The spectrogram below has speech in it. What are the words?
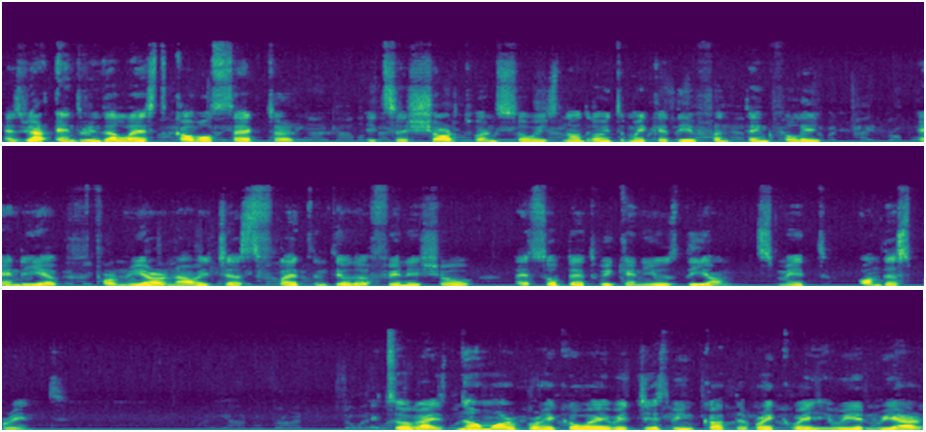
As we are entering the last cobble sector, it's a short one so it's not going to make a difference thankfully. And yeah, from here on now it's just flat until the finish so let's hope that we can use Dion Smith on the sprint. And so guys, no more breakaway, we just been caught the breakaway when we are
